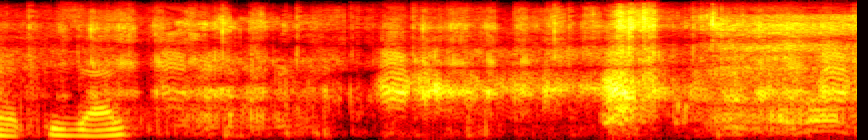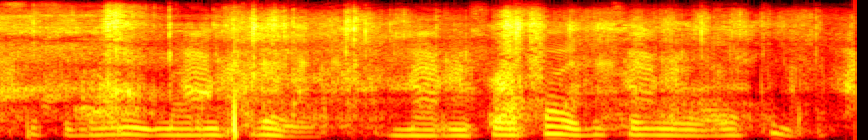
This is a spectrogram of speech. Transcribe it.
Evet güzel. Şu silahın mermisi de yok. Mermisi olsaydı çok iyi olacaktı da.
